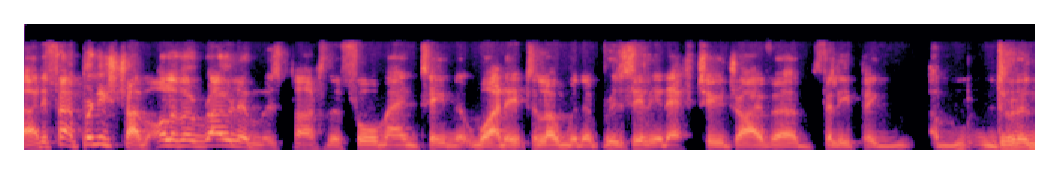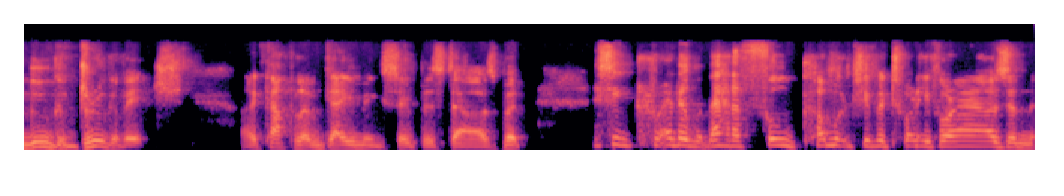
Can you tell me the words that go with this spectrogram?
And in fact, British driver Oliver Rowland was part of the four-man team that won it, along with a Brazilian F2 driver Felipe Drugov- Drugovich, and a couple of gaming superstars. But it's incredible. They had a full commentary for 24 hours, and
